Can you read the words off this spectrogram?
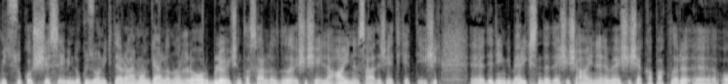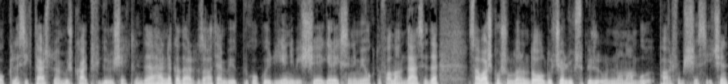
Mitsuko şişesi 1912'de Raymond Gerland'ın L'Or Bleu için tasarladığı şişeyle aynı. Sadece etiket değişik. Ee, dediğim gibi her ikisinde de şişe aynı ve şişe kapakları e, o klasik ters dönmüş kalp figürü şeklinde. Her ne kadar zaten büyük bir kokuydu, yeni bir şişeye gereksinimi yoktu falan derse de savaş koşullarında oldukça lüks bir ürün olan bu parfüm şişesi için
